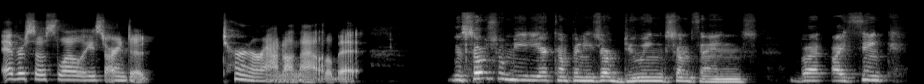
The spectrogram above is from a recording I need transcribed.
ever so slowly starting to turn around on that a little bit. The social media companies are doing some things, but I think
